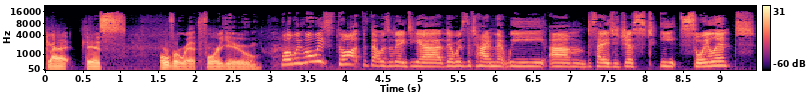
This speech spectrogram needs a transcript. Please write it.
get this over with for you. Well, we've always thought that that was a good idea. There was the time that we um, decided to just eat Soylent,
